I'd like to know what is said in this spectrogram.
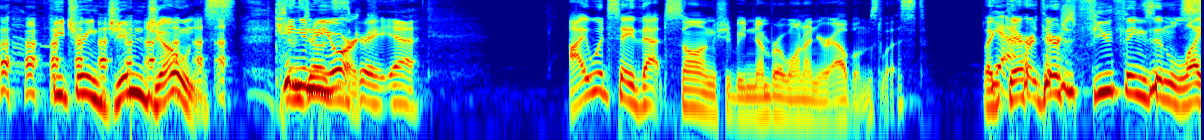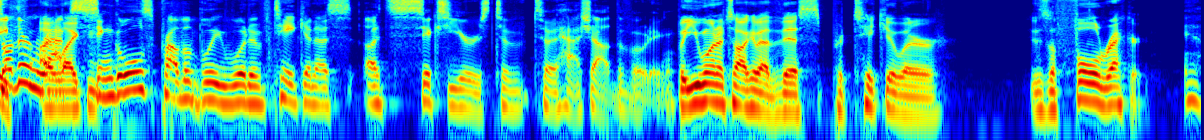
featuring Jim Jones, King Jim of New Jones is York, great, yeah. I would say that song should be number one on your albums list. Like Yeah. there, there's few things in life Southern I rap like. singles probably would have taken us uh, six years to to hash out the voting. but you want to talk about this particular? This is a full record. Yeah.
